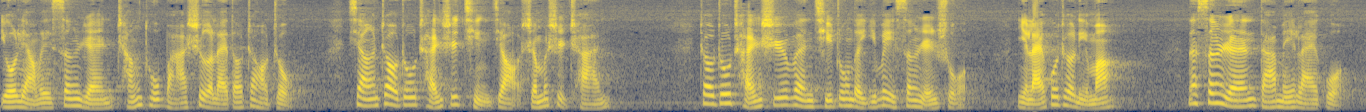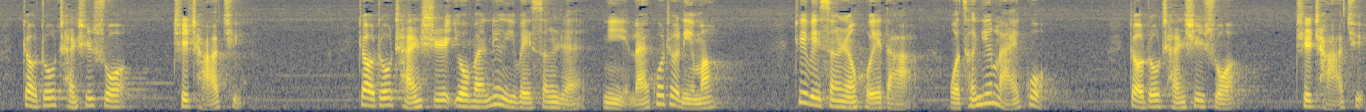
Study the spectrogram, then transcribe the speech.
有两位僧人长途跋涉来到赵州，向赵州禅师请教什么是禅。赵州禅师问其中的一位僧人说：“你来过这里吗？”那僧人答：“没来过。”赵州禅师说：“吃茶去。”赵州禅师又问另一位僧人：“你来过这里吗？”这位僧人回答：“我曾经来过。”赵州禅师说：“吃茶去。”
